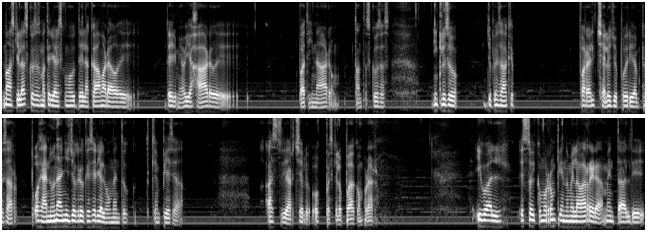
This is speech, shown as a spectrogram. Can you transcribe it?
más que las cosas materiales como de la cámara o de, de irme a viajar o de patinar o tantas cosas. Incluso yo pensaba que para el chelo yo podría empezar o sea, en un año yo creo que sería el momento que empiece a, a estudiar chelo o pues que lo pueda comprar. Igual estoy como rompiéndome la barrera mental de,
